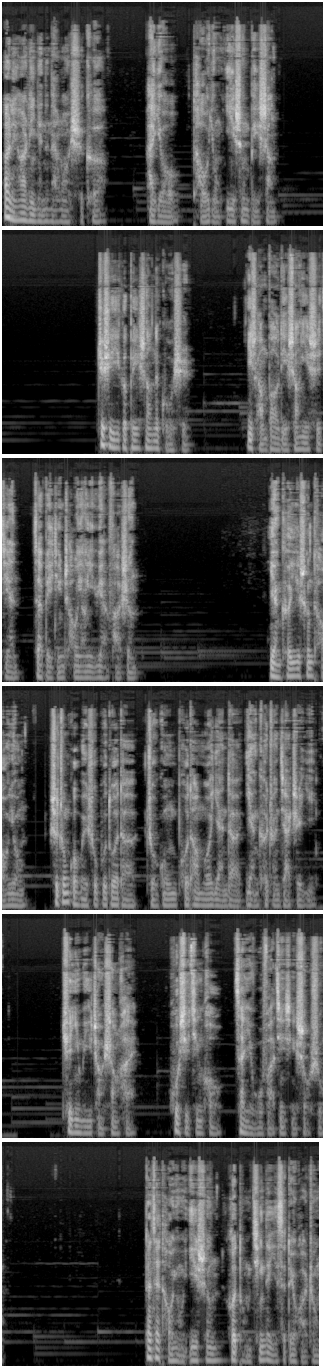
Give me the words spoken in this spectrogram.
二零二零年的难忘时刻，还有陶勇一生悲伤。这是一个悲伤的故事，一场暴力伤医事件在北京朝阳医院发生。眼科医生陶勇是中国为数不多的主攻葡萄膜炎的眼科专家之一。却因为一场伤害，或许今后再也无法进行手术。但在陶勇医生和董卿的一次对话中，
